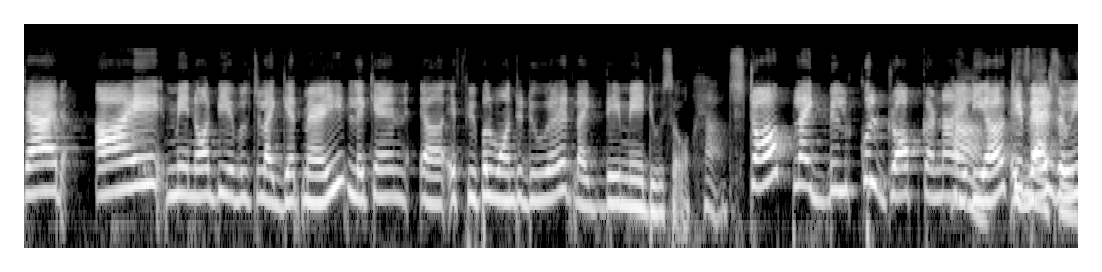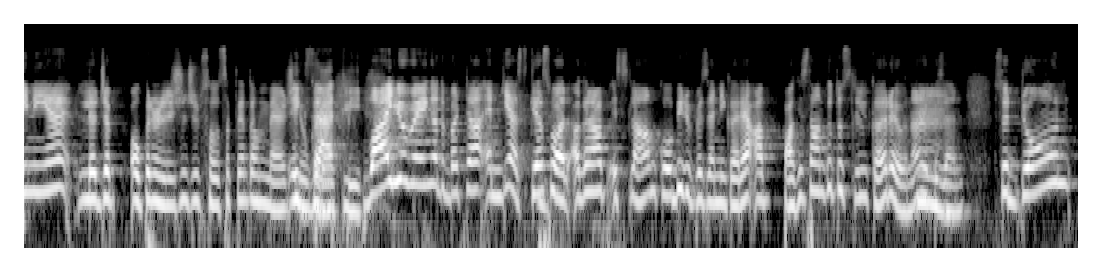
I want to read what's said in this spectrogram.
that I may not be able to like get marry لیکن if people want to do it like they may do so stop like بالکل ڈراپ کرنا آئیڈیا کہ میرج ضروری نہیں ہے جب اوپن ریلیشن شپس ہو سکتے ہیں تو ہم میرجلی وائی یو ویئنگ بٹا اینڈ یس گیس وار اگر آپ اسلام کو بھی ریپرزینٹ نہیں کر رہے آپ پاکستان کو تو اسٹل کر رہے ہو نا represent so don't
